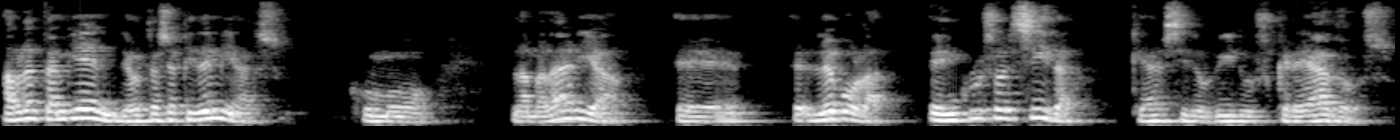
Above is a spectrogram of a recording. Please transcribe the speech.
Hablan también de otras epidemias como la malaria, eh, el ébola e incluso el SIDA, que han sido virus creados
